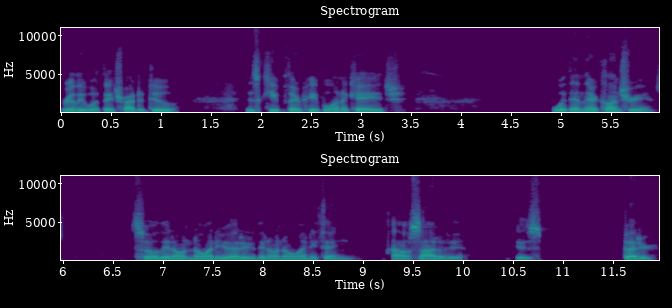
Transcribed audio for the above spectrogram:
really what they try to do is keep their people in a cage within their country so they don't know any better. They don't know anything outside of it is better.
